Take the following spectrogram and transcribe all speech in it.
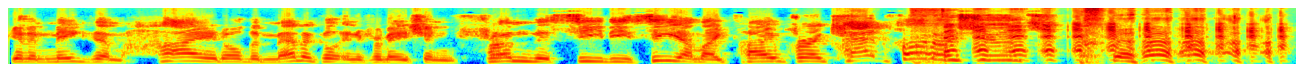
going to make them hide all the medical information from the CDC, I'm like, time for a cat photo shoot.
